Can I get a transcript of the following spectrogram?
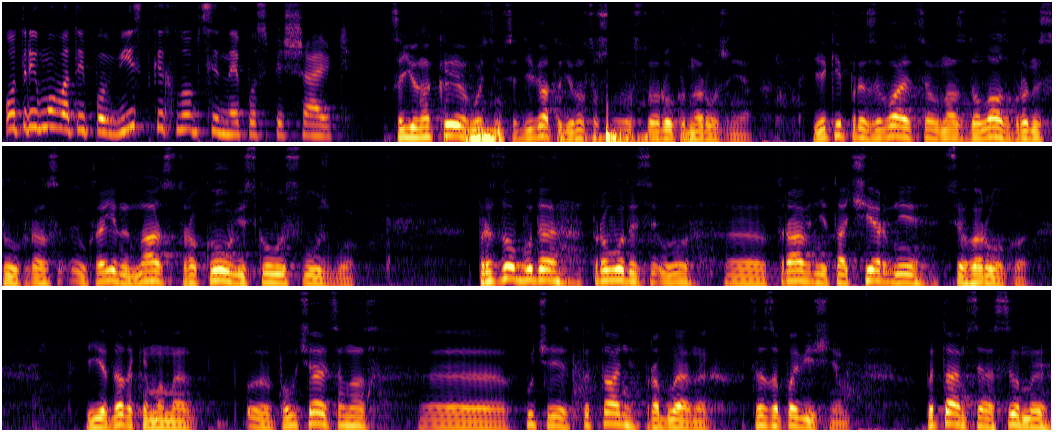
Отримувати повістки хлопці не поспішають. Це юнаки 89-96 року народження, які призиваються у нас до лав Збройних сил України на строкову військову службу. Призов буде проводитися у е, травні та червні цього року. Є да, такий момент. Е, Получається, у нас е, куча питань проблемних. Це з оповіщенням. Питаємося силами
